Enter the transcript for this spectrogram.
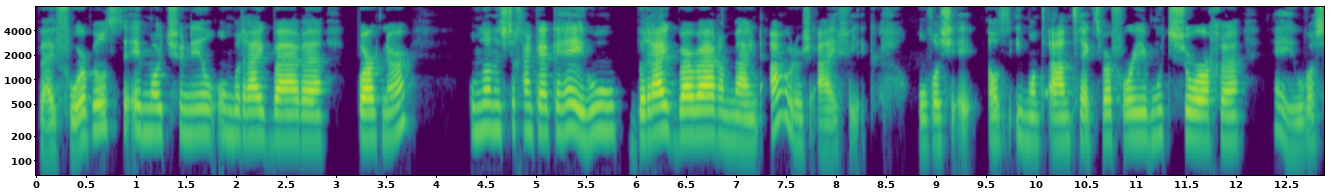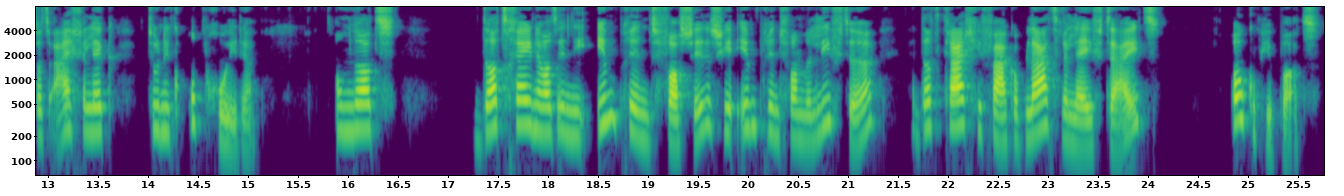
bijvoorbeeld de emotioneel onbereikbare partner, om dan eens te gaan kijken, hey, hoe bereikbaar waren mijn ouders eigenlijk? Of als je altijd iemand aantrekt waarvoor je moet zorgen, hey, hoe was dat eigenlijk toen ik opgroeide? Omdat datgene wat in die imprint vastzit, dus je imprint van de liefde, dat krijg je vaak op latere leeftijd ook op je pad.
